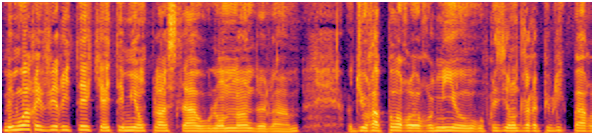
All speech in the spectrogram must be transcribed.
Mémoire et Vérité qui a été mis en place là au lendemain de la, du rapport euh, remis au, président de la République par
